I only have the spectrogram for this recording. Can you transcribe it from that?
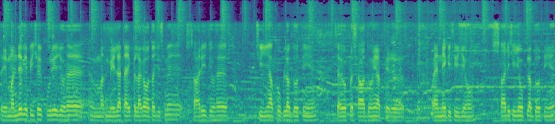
तो ये मंदिर के पीछे पूरे जो है मेला टाइप का लगा होता है जिसमें सारी जो है चीज़ें आपको उपलब्ध होती हैं चाहे वो प्रसाद हो या फिर पहनने की चीज़ें हों सारी चीज़ें उपलब्ध होती हैं।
